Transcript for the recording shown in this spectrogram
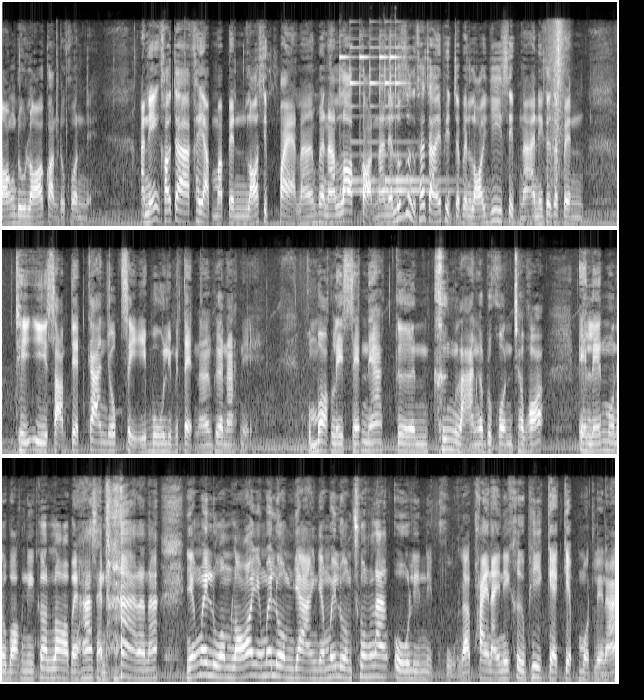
ลองดูล้อก่อนทุกคนเนี่ยอันนี้เขาจะขยับมาเป็นล้อ 18 แล้วนะเพื่อนนะรอบก่อนหนะเนี่ยรู้สึกถ้าจำไม่ผิดจะเป็นล้อ20 นะ อันนี้ก็จะเป็น TE 37ก้านยกสีบูลิมิเต็ดนะเพื่อนนะนี่ ผมบอกเลยเซตเนี้ยเกินครึ่งล้านครับทุกคน เฉพาะเอเลนโมโนบ็อกนี้ก็ล่อไป 5 5 0 0 0แล้วนะ ยังไม่รวมล้อ ยังไม่รวมยาง ยังไม่รวมช่วงล่างโอลินอีกโหแล้วภายในนี้คือพี่แกเก็บหมดเลยนะ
